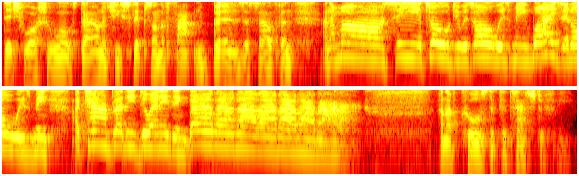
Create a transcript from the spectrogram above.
dishwasher walks down, and she slips on the fat and burns herself, and and I'm, oh, see, I told you, it's always me. Why is it always me? I can't bloody do anything. Bah, bah, bah, bah, bah, bah, bah. And I've caused a catastrophe.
